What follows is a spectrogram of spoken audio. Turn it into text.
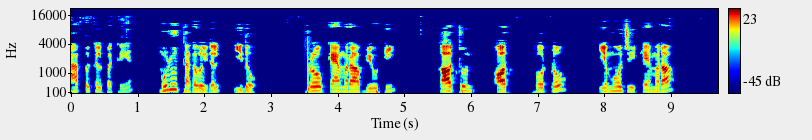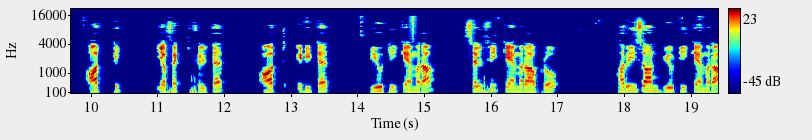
ஆப்புகள் பற்றிய முழு தகவல்கள் இதோ. Bro camera beauty cartoon art photo emoji camera arctic effect filter art editor beauty camera selfie camera bro horizon beauty camera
